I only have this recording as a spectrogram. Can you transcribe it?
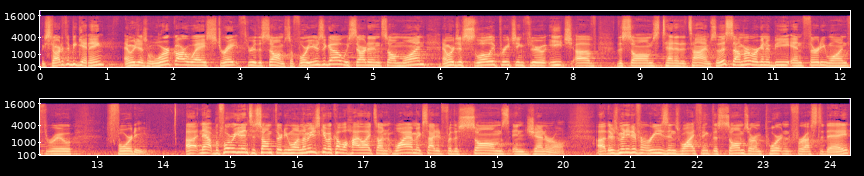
we start at the beginning and we just work our way straight through the Psalms. So, four years ago, we started in Psalm 1, and we're just slowly preaching through each of the Psalms 10 at a time. So, this summer, we're going to be in 31 through 40. Uh, now, before we get into Psalm 31, let me just give a couple highlights on why I'm excited for the Psalms in general. Uh, there's many different reasons why I think the Psalms are important for us today.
